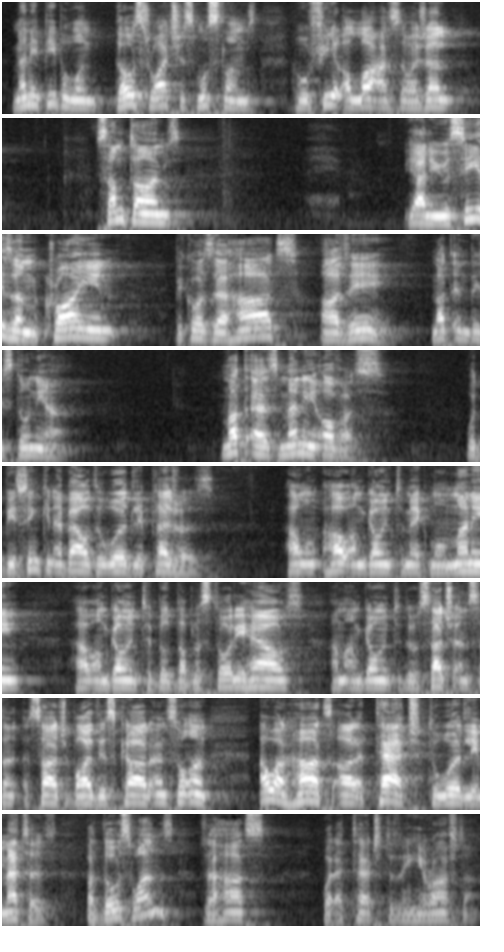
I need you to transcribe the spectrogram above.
Many people, when those righteous Muslims who fear Allah Azza wa Jal, sometimes yani you see them crying because their hearts are there, not in this dunya. Not as many of us would be thinking about the worldly pleasures, how, how I'm going to make more money, how I'm going to build double story house, how I'm going to do such and such, buy this car, and so on. Our hearts are attached to worldly matters, but those ones, the hearts were attached to the hereafter.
